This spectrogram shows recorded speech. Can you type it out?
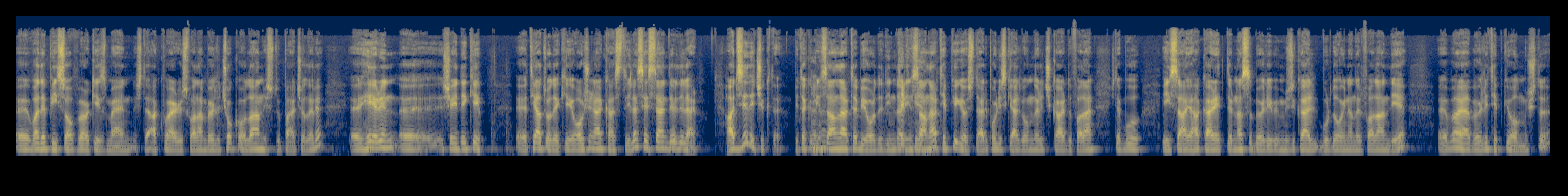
E, What a Piece of Work is Man, işte Aquarius falan böyle çok olağanüstü parçaları. E, Hair'in e, şeydeki tiyatrodaki orijinal kastıyla seslendirdiler. Hadise de çıktı. Bir takım Evet. insanlar tabii orada dindar Tepki. insanlar tepki gösterdi. Polis geldi onları çıkardı falan. İşte bu İsa'ya hakarettir nasıl böyle bir müzikal burada oynanır falan diye bayağı böyle tepki olmuştu.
